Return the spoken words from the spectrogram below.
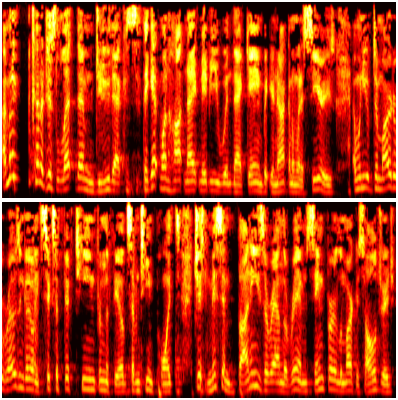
I'm going to kind of just let them do that because if they get one hot night, maybe you win that game, but you're not going to win a series. And when you have DeMar DeRozan going six of 15 from the field, 17 points, just missing bunnies around the rim, same for LaMarcus Aldridge,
